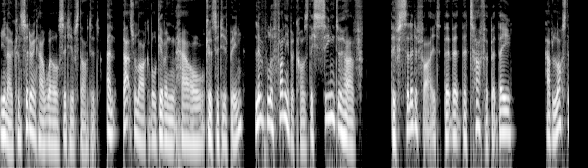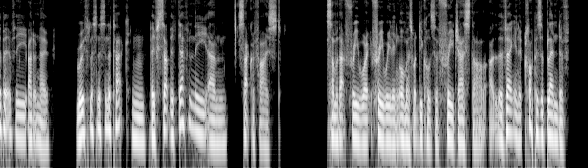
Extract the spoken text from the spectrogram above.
You know, considering how well City have started, and that's remarkable given how good City have been. Liverpool are funny because they seem to have they've solidified. They're, they're, they're tougher, but they have lost a bit of the I don't know ruthlessness in attack. Hmm. They've they've definitely um, sacrificed some of that free freewheeling, almost what do you call this, a free jazz style. Uh, the Wenger, you know, Klopp is a blend of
